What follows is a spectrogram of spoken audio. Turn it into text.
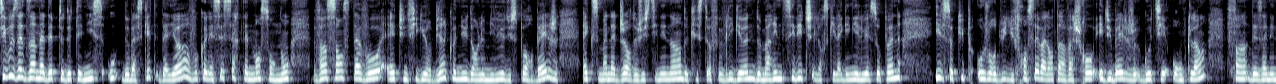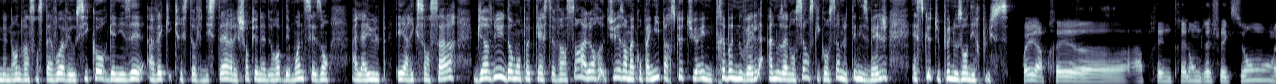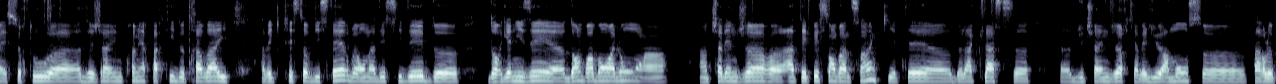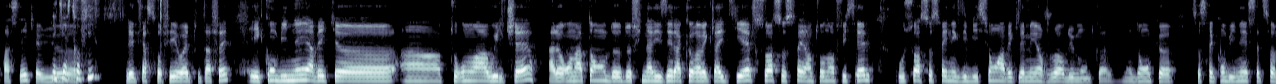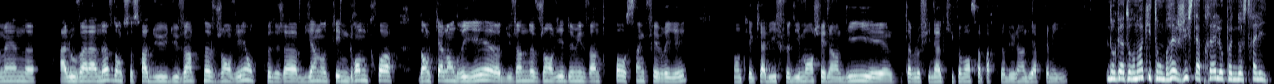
Si vous êtes un adepte de tennis ou de basket d'ailleurs, vous connaissez certainement son nom. Vincent Stavo est une figure bien connue dans le milieu du sport belge, ex-manager de Justine Hénin, de Christophe Vliegen, de Marine Silic lorsqu'il a gagné l'US Open. Il s'occupe aujourd'hui du français Valentin Vachereau et du belge Gauthier Onklin. Fin des années 90, Vincent Stavo avait aussi co-organisé avec Christophe Dister les championnats d'Europe des moins de 16 ans à la Hulpe et à Rixensart. Bienvenue dans mon podcast Vincent. Alors tu es en ma compagnie parce que tu as une très bonne nouvelle à nous annoncer en ce qui concerne le tennis belge. Est-ce que tu peux nous en dire plus? Oui, après, euh, après une très longue réflexion et surtout euh, déjà une première partie de travail avec Christophe Dister, ben, on a décidé de, d'organiser euh, dans le Brabant Wallon un, un challenger euh, ATP 125 qui était euh, de la classe du challenger qui avait lieu à Mons par le passé, qui a eu lieu. Les Trophy, oui, tout à fait. Et combiné avec un tournoi wheelchair. Alors, on attend de, de finaliser l'accord avec l'ITF. Soit ce serait un tournoi officiel, ou soit ce serait une exhibition avec les meilleurs joueurs du monde. Mais donc, euh, ce serait combiné cette semaine euh, à Louvain-la-Neuve. Donc, ce sera du, 29 janvier. On peut déjà bien noter une grande croix dans le calendrier euh, du 29 janvier 2023 au 5 février. Donc, les qualifs le dimanche et lundi et le tableau final qui commence à partir du lundi après-midi. Donc, un tournoi qui tomberait juste après l'Open d'Australie.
